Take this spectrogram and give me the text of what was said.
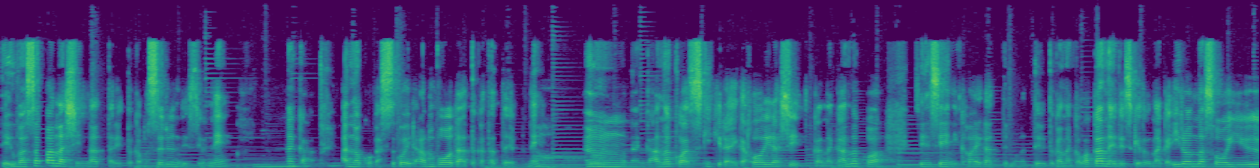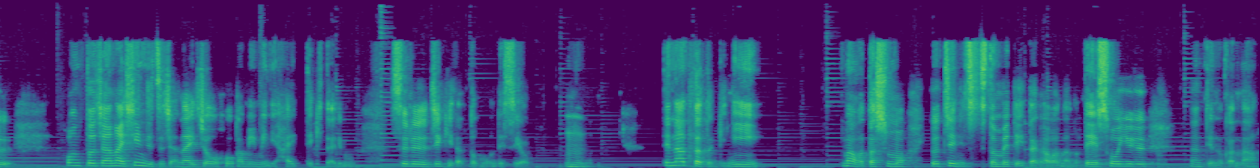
で噂話になったりとかもするんですよね。うん。なんかあの子がすごい乱暴だとか例えばね。うん、なんかあの子は好き嫌いが多いらしいとかなんかあの子は先生に可愛がってもらってるとかなんかわかんないですけどなんかいろんなそういう本当じゃない真実じゃない情報が耳に入ってきたりもする時期だと思うんですよ。うん、ってなった時にまあ私も幼稚園に勤めていた側なのでそういうなんていうのかな。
